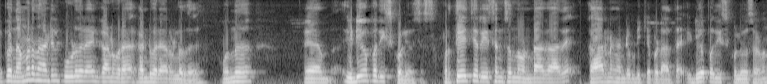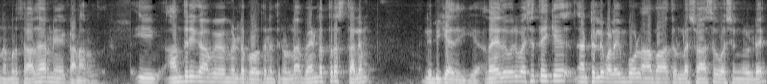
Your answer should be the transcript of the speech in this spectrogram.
ഇപ്പോൾ നമ്മുടെ നാട്ടിൽ കൂടുതലായും കാണുവരാ കണ്ടുവരാറുള്ളത് ഒന്ന് ഇഡിയോപ്പതി സ്കോളിയോസിസ്. പ്രത്യേകിച്ച് റീസൺസ് ഒന്നും ഉണ്ടാകാതെ കാരണം കണ്ടുപിടിക്കപ്പെടാത്ത ഇഡിയോപ്പതി സ്കോളിയോസാണ് നമ്മൾ സാധാരണയായി കാണാറുള്ളത്. ഈ ആന്തരിക അവയവങ്ങളുടെ പ്രവർത്തനത്തിനുള്ള വേണ്ടത്ര സ്ഥലം ലഭിക്കാതിരിക്കുക. അതായത് ഒരു വശത്തേക്ക് നട്ടിൽ വളയുമ്പോൾ ആ ഭാഗത്തുള്ള ശ്വാസകോശങ്ങളുടെ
